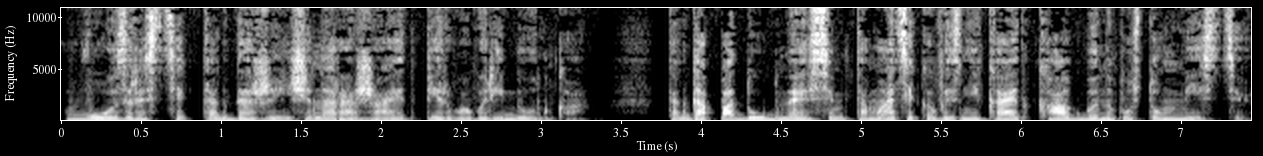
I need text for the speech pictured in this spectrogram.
в возрасте, когда женщина рожает первого ребенка тогда подобная симптоматика возникает как бы на пустом месте.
